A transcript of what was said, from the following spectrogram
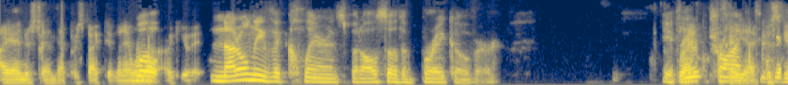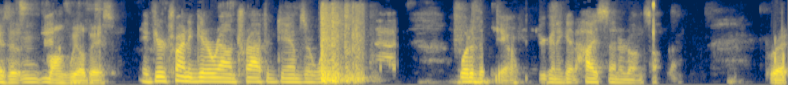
I understand that perspective and I will Well- not argue it. Not only the clearance, but also the breakover. If Right? you're trying okay, yeah, to because get, it's a long wheelbase. if you're trying to get around traffic jams or whatever what are the Yeah. you're going to get high centered on something. Right.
